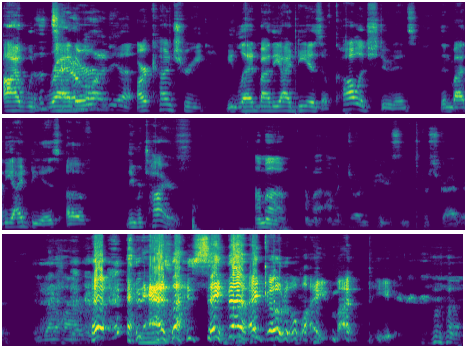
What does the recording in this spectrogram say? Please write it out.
I would That's a terrible rather idea. our country be led by the ideas of college students than by the ideas of the retired. I'm a I'm a I'm a Jordan Peterson prescriber. You gotta have. and as I say that, I go to light my beer.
